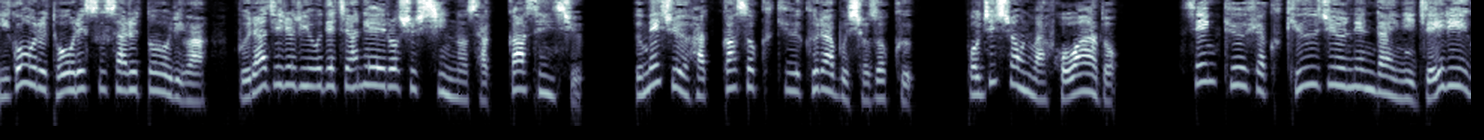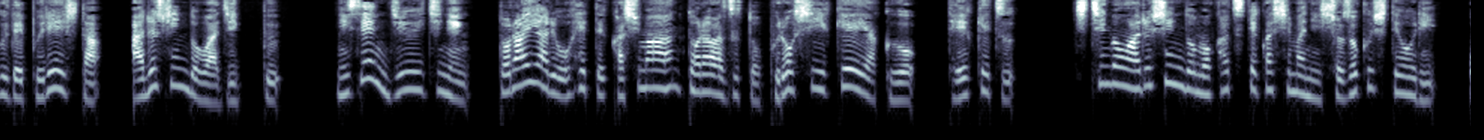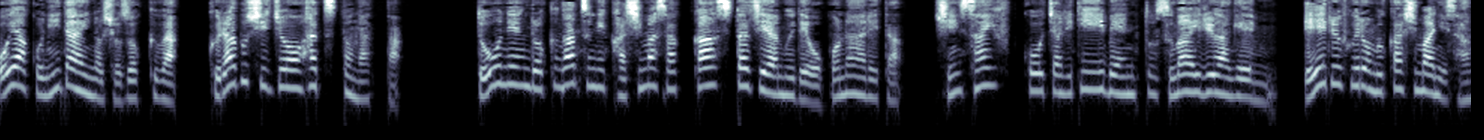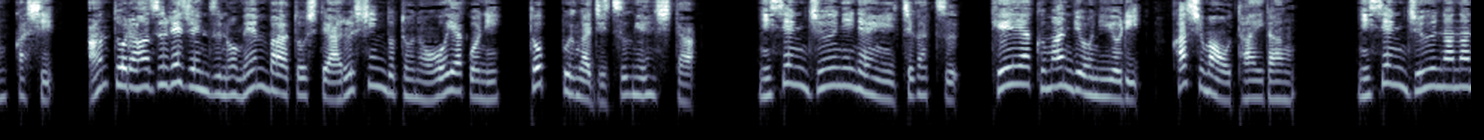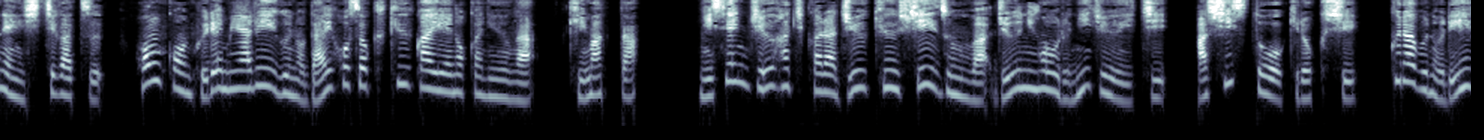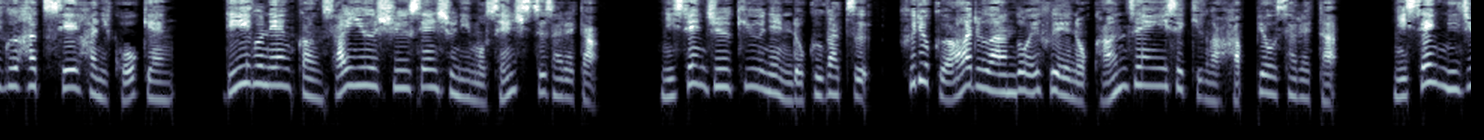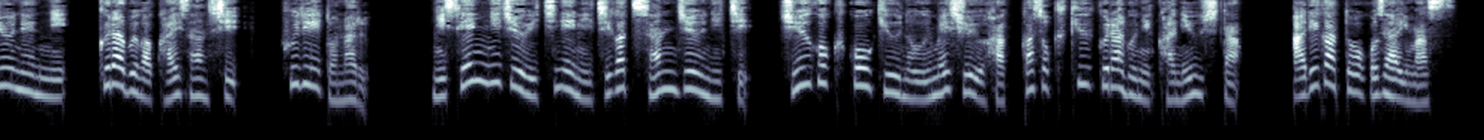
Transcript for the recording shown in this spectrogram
イゴール・トーレス・サルトーリは、ブラジル・リオデジャネイロ出身のサッカー選手。梅州八加速級クラブ所属。ポジションはフォワード。1990年代に J リーグでプレーしたアルシンドはジップ。2011年、トライアルを経て鹿島アントラーズとプロ C 契約を締結。父のアルシンドもかつて鹿島に所属しており、親子2代の所属はクラブ史上初となった。同年6月に鹿島サッカースタジアムで行われた震災復興チャリティイベントスマイルアゲン、エールフロム鹿島に参加し、アントラーズレジェンズのメンバーとしてアルシンドとの親子にトップが実現した。2012年1月、契約満了により鹿島を退団。2017年7月、香港プレミアリーグの大補足球界への加入が決まった。2018から19シーズンは12ゴール21アシストを記録し、クラブのリーグ初制覇に貢献。リーグ年間最優秀選手にも選出された。2019年6月、浮力 R&F への完全移籍が発表された。2020年にクラブが解散し、フリーとなる。2021年1月30日、中国高級の梅州八加速級クラブに加入した。ありがとうございます。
